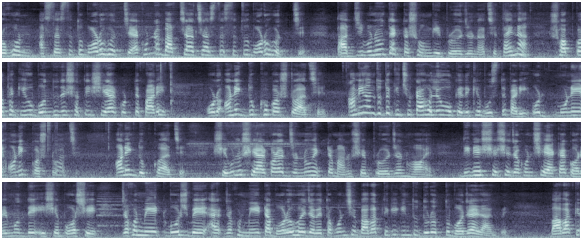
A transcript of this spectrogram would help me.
রোহন আস্তে আস্তে তো বড় হচ্ছে। এখন না বাচ্চা আছে, আস্তে আস্তে তো বড় হচ্ছে। তার জীবনেও তো একটা সঙ্গীর প্রয়োজন আছে, তাই না? সব কথা কেউ বন্ধুদের সাথে শেয়ার করতে পারে। ওর অনেক দুঃখ কষ্ট আছে। আমি অন্তত কিছুটা হলেও ওকে দেখে বুঝতে পারি, ওর মনে অনেক কষ্ট আছে, অনেক দুঃখ আছে। সেগুলো শেয়ার করার জন্যও একটা মানুষের প্রয়োজন হয়। দিনের শেষে যখন সে একা ঘরের মধ্যে এসে বসে, যখন মেয়ে বসবে যখন মেয়েটা বড় হয়ে যাবে, তখন সে বাবার থেকে কিন্তু দূরত্ব বজায় রাখবে। বাবাকে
